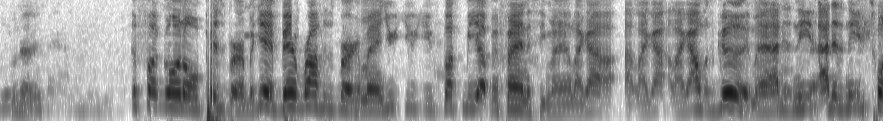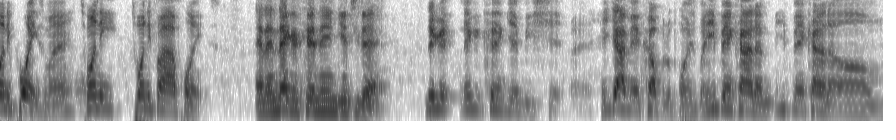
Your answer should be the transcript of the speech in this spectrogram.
Who that is? The fuck going on with Pittsburgh? But yeah, Ben Roethlisberger, man, you you you fucked me up in fantasy, man. Like I, I like I like I was good, man. I just need I just needed 20 points, man. 20, 25 points. And a nigga couldn't even get you that. Nigga, nigga couldn't give me shit, man. He got me a couple of points, but he been kind of he been kind of um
